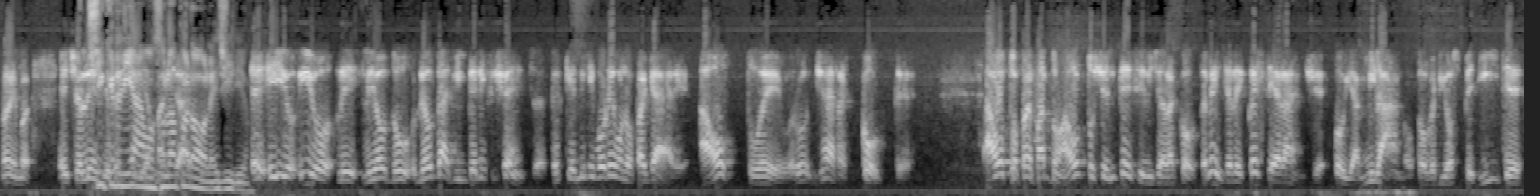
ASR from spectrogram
non è eccellenti. Ci crediamo sulla mangiati. parola, Egidio. E io, io le, le ho do- le ho dati in beneficenza perché me li volevano pagare a 8 euro già raccolte. A 8, pa- pardon, a 8 centesimi già raccolte, mentre le- queste arance poi a Milano, dove li ho spedite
